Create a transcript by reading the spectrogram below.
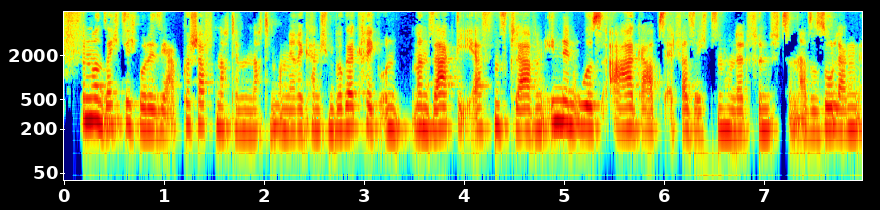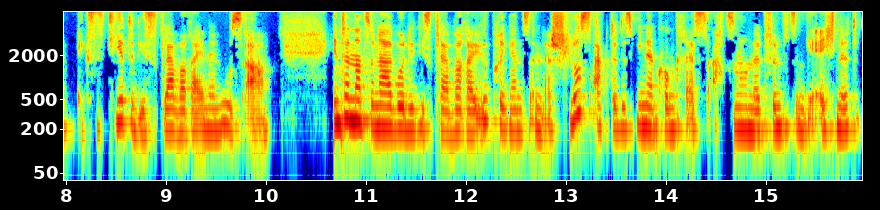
65 wurde sie abgeschafft nach dem, nach dem amerikanischen Bürgerkrieg und man sagt, die ersten Sklaven in den USA gab es etwa 1615. Also so lange existierte die Sklaverei in den USA. International wurde die Sklaverei übrigens in der Schlussakte des Wiener Kongresses 1815 geächtet,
